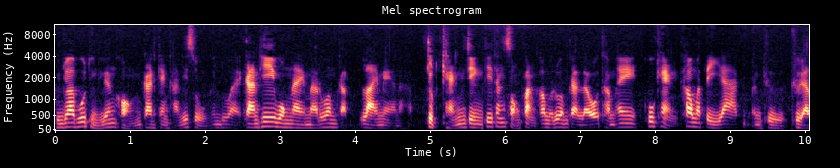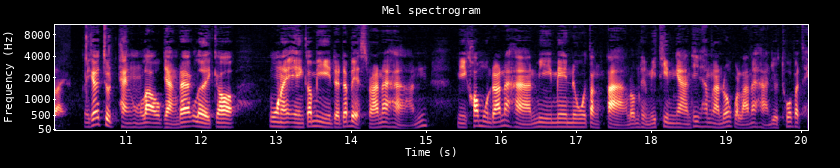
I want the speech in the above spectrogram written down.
คุณยอดพูดถึงเรื่องของการแข่งขันที่สูงขึ้นด้วย การที่วงในมาร่วมกับไลแมนนะครับจุดแข็งจริงที่ทั้งสองฝั่งเข้ามาร่วมกัน แล้วทำให้คู่แข่งเข้ามาตียากมันคือคืออะไรแค่จุดแข็งของเราอย่างแรกเลยก็วงในเองก็มีดัตเตอร์เบสร้านอาหาร มีข้อมูลร้านอาหาร มีเมนูต่างๆ รวมถึงมีทีมงานที่ทำงานร่วมกับร้านอาหารอยู่ทั่วประเท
